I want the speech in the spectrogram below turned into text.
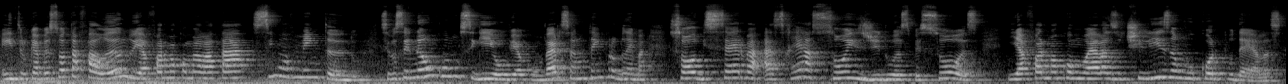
entre o que a pessoa está falando e a forma como ela está se movimentando. Se você não conseguir ouvir a conversa, não tem problema. Só observa as reações de duas pessoas e a forma como elas utilizam o corpo delas.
